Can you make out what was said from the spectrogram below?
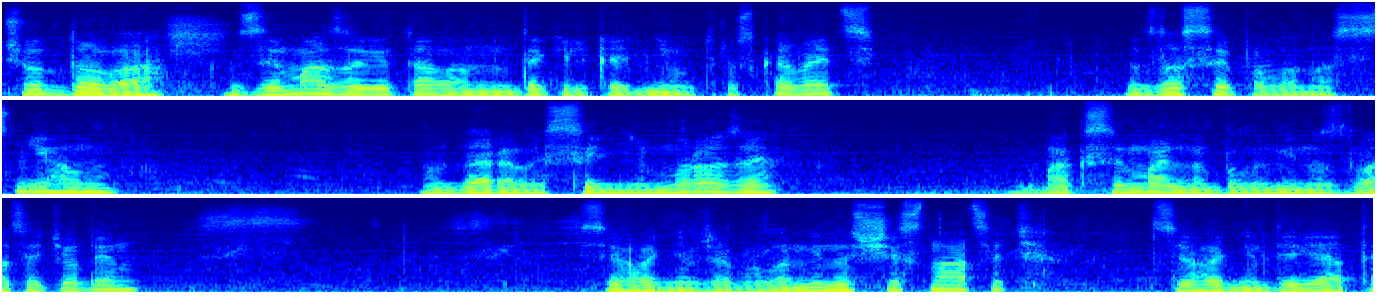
Чудова зима завітала на декілька днів Трускавець. Засипало нас снігом. Вдарили сильні морози. Максимально було мінус 21. Сьогодні вже було мінус 16. Сьогодні 9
